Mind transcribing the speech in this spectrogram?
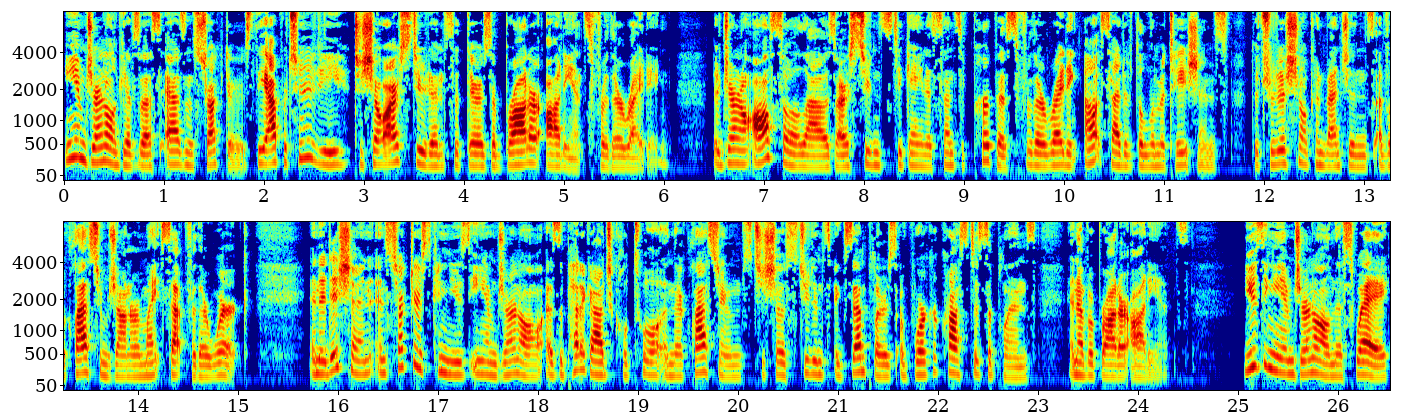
EM Journal gives us, as instructors, the opportunity to show our students that there is a broader audience for their writing. The journal also allows our students to gain a sense of purpose for their writing outside of the limitations the traditional conventions of a classroom genre might set for their work. In addition, instructors can use EM Journal as a pedagogical tool in their classrooms to show students exemplars of work across disciplines and of a broader audience. Using EM Journal in this way,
